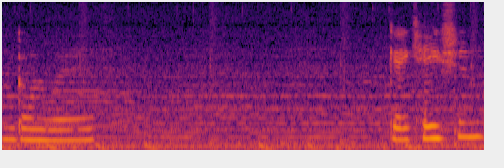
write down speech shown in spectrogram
I'm going with Gaycation.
